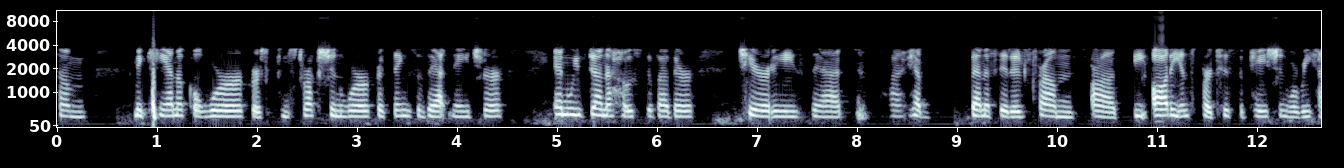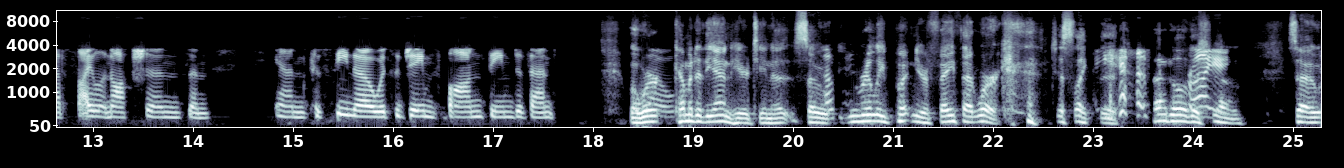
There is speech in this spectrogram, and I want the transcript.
some mechanical work or construction work or things of that nature. And we've done a host of other charities that uh, have benefited from uh, the audience participation, where we have silent auctions and and casino. It's a James Bond themed event. Well, we're So- coming to the end here, Tina. So Okay. you're really putting your faith at work, just like the Yes, title of the show. So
